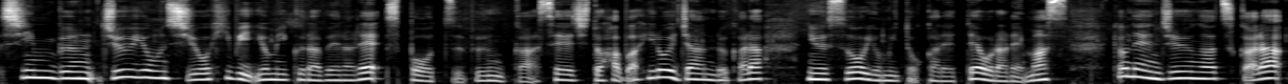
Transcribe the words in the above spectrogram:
新聞14紙を日々読み比べられスポーツ文化政治と幅広いジャンルからニュースを読み解かれておられます。去年10月から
